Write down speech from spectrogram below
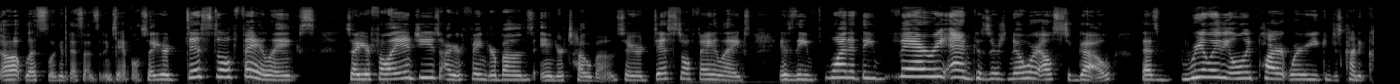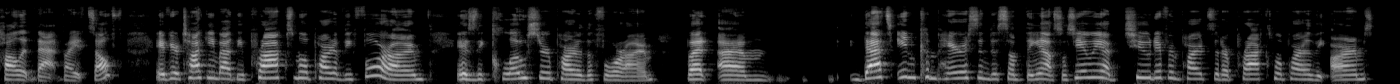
oh, let's look at this as an example. So your distal phalanx, so your phalanges are your finger bones and your toe bones. So your distal phalanx is the one at the very end because there's nowhere else to go. That's really the only part where you can just kind of call it that by itself. If you're talking about the proximal part of the forearm, is the closer part of the forearm, but um, that's in comparison to something else. So see we have two different parts that are proximal part of the arms.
